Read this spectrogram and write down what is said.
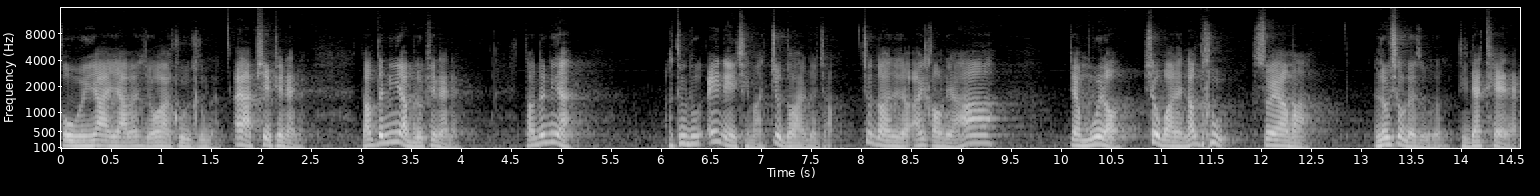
ကိုဝင်ရရပဲယောဂကုကုမယ်အဲ့ဒါဖြစ်ဖြစ်နေတယ်နောက်တနည်းကဘယ်လိုဖြစ်နေလဲနောက်တနည်းက အတူတူအဲ့နေအချိန်မှာကျွတ်သွားတဲ့အတွက်ကြောင့်ကျွတ်သွားတဲ့ကြောင့်အဲ့ကောင်တွေကဟာပြန်မွေးတော့ရှုပ်ပါလေနောက်တစ်ခုဆွဲရမှာအလုံးရှုပ်တယ်ဆိုတော့ဒီတက်ထဲ့တယ်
